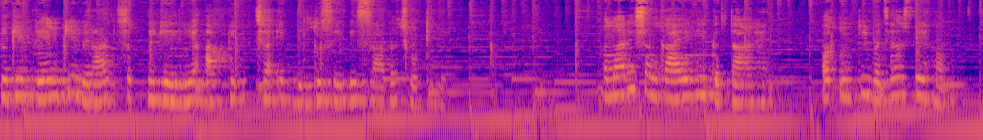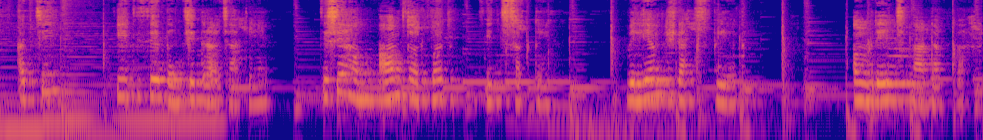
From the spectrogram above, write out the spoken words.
क्योंकि प्रेम की विराट शक्ति के लिए आपकी इच्छा एक बिंदु से भी ज़्यादा छोटी है। हमारी शंकाएँ ही गद्दार हैं और उनकी वजह से हम अच्छी चीज़ से वंचित रह जाते हैं, जिसे हम आमतौर पर जीत सकते हैं। विलियम शेक्सपियर, अंग्रेज़ नाटककार।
